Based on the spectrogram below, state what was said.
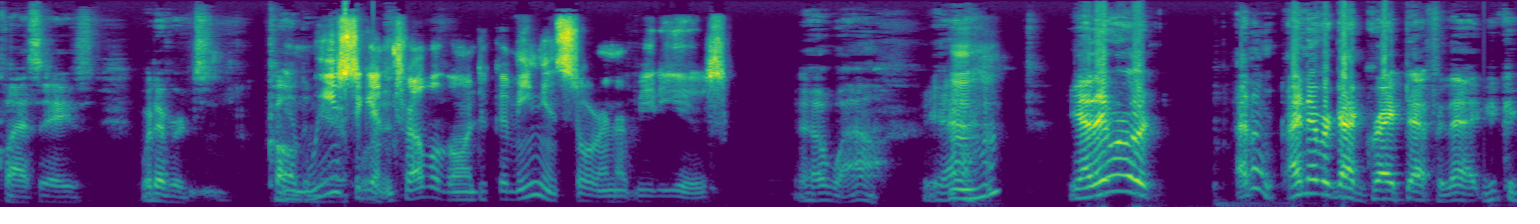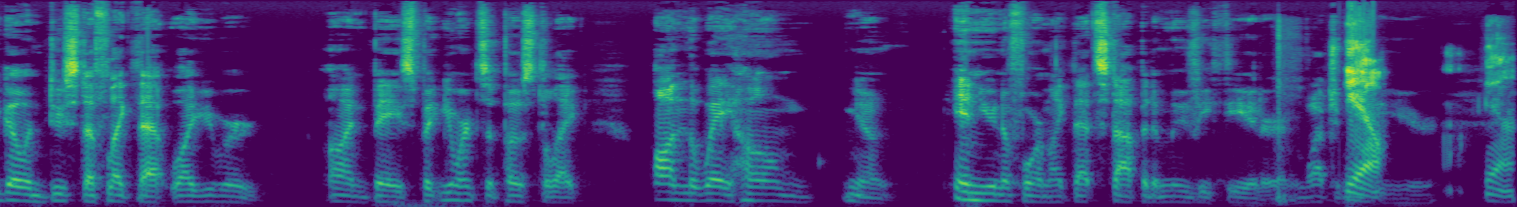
class A's, whatever it's called. we used to get in trouble going to convenience store in our BDUs. Oh wow, yeah, mm-hmm. yeah, they were I don't. I never got griped at for that. You could go and do stuff like that while you were on base, but you weren't supposed to like on the way home. You know, in uniform like that. Stop at a movie theater and watch a yeah. movie. Or... Yeah.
